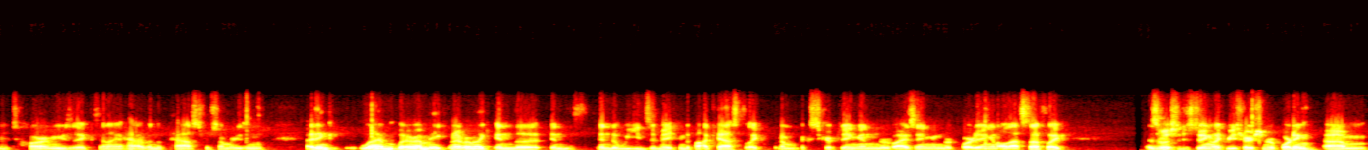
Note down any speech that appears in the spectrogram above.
guitar music than I have in the past for some reason. I think when I'm whenever I'm whenever I'm like in the in in the weeds of making the podcast, like I'm like scripting and revising and recording and all that stuff, like as opposed to just doing like research and reporting. Um,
